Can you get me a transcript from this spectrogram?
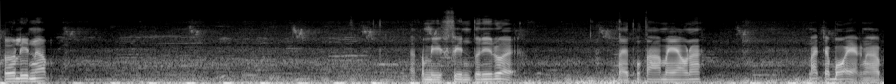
เออร์ลินครับ แล้วก็มีฟินตัวนี้ด้วย ใส่ตรงตาแมวนะ น่าจะบอแอกนะครับ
